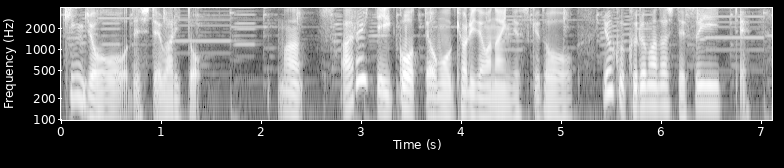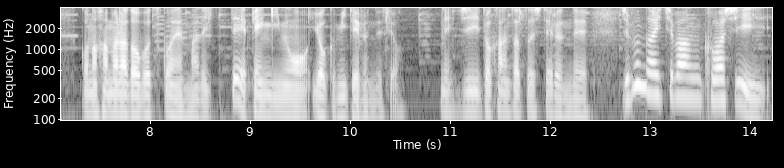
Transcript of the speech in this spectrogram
近所でして割と。まあ、歩いて行こうって思う距離ではないんですけど、よく車出してスイーって、この羽村動物公園まで行って、ペンギンをよく見てるんですよ。ね、じーっと観察してるんで、自分が一番詳しい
